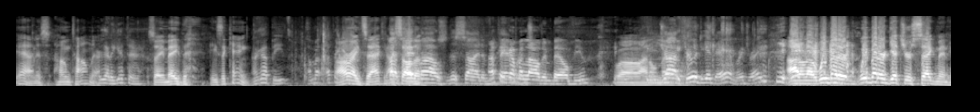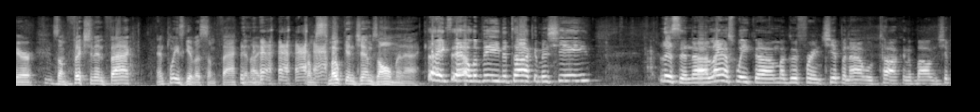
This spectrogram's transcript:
yeah, in his hometown there. We got to get there. So he made the he's a king. I got beads. I'm a, I think All I'm- right, Zach. I About saw ten the. miles this side of. I think I'm allowed in Bellevue. Well, I don't know. You drive through it to get to Ambridge, right? I don't know. We better we better get your segment here. Some fiction and fact, and please give us some fact tonight from Smoking Jim's Almanac. Thanks, Al Levine, the talking machine. Listen, uh, last week uh, my good friend Chip and I were talking about, and Chip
